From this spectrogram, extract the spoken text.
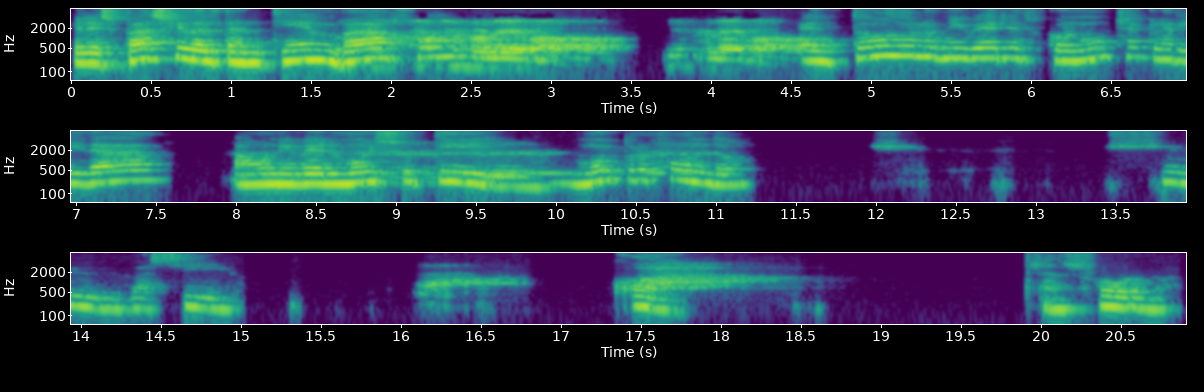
el espacio del tantien bajo en todos los niveles con mucha claridad a un nivel muy sutil, muy profundo. Vacío. Transforma.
